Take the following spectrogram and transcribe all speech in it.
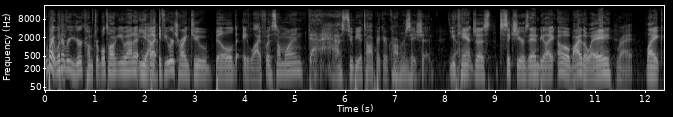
Right, whenever you're comfortable talking about it. Yeah. But if you were trying to build a life with someone, that has to be a topic of mm-hmm. conversation. You Yeah. can't just six years in be like, oh, by the way, right like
